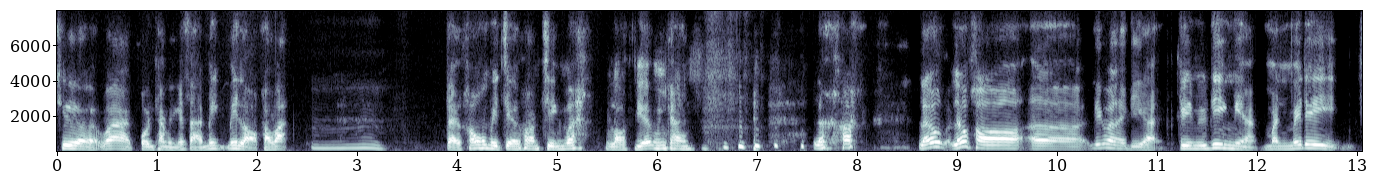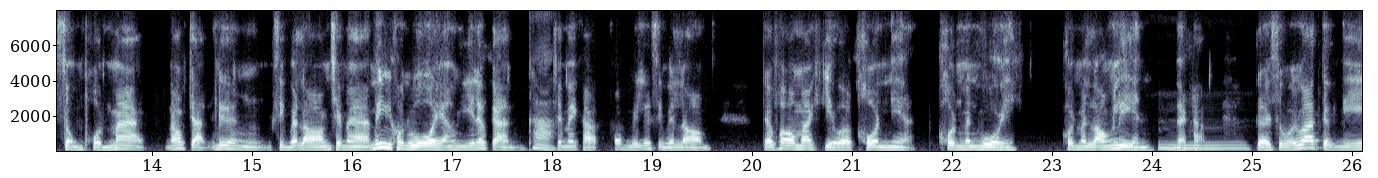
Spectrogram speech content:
เชื่อว่าคนทำเอกสารไม่ไม่หลอกเขาว่าอืมแต่เขาคงไปเจอความจริงว่าหลอกเยอะเหมือนกัน แล้วก็ แล้วแล้วพอเอ่อเรียกว่าอะไรดีอะ green building เนี่ยมันไม่ได้ส่งผลมากนอกจากเรื่องสิ่งแวดล้อมใช่ไหมไม่มีคนโวยเอางี้แล้วกันค่ะใช่ไหมครับเพราะมันเป็นเรื่องสิ่งแวดล้อม แต่พอมาเกี่ยวกับคนเนี่ย คนมันโวย คนมันร้องเรียนนะครับอืมเกิดสมมติว่าตึกนี้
